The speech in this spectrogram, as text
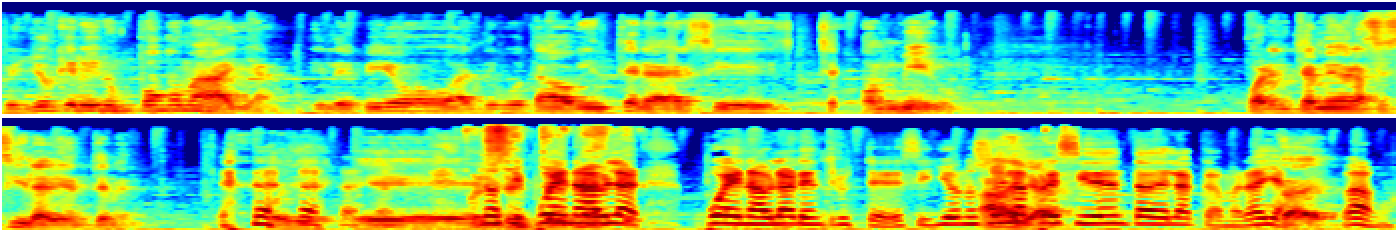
Pero yo quiero ir un poco más allá y le pido al diputado Winter a ver si se conmigo. Por intermedio de la Cecilia, evidentemente. Oye, eh, no, si pueden hablar, pueden hablar entre ustedes. Si yo no soy ah, la presidenta de la Cámara, ya, vamos.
